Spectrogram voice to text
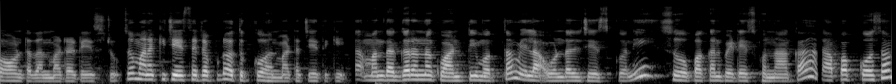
బాగుంటది అనమాట టేస్ట్. సో మనకి చేసేటప్పుడు అతుక్కో అనమాట చేతికి. మన దగ్గర ఉన్న క్వాంటిటీ మొత్తం ఇలా ఉండలు చేసుకొని సో పక్కన పెట్టేసుకున్నాక టాపప్ కోసం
